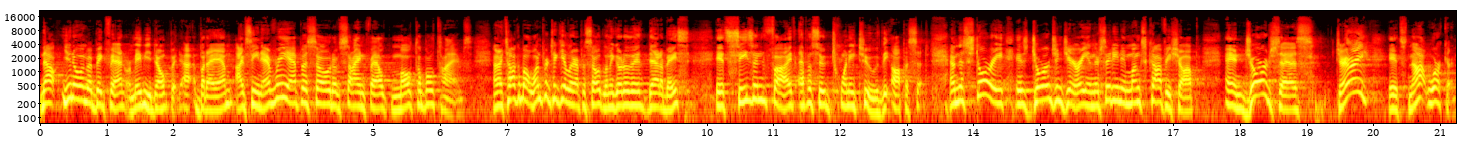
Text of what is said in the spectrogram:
Now, you know I'm a big fan, or maybe you don't, but, uh, but I am. I've seen every episode of Seinfeld multiple times. And I talk about one particular episode. Let me go to the database. It's season 5, episode 22, The Opposite. And the story is George and Jerry, and they're sitting in Monk's coffee shop, and George says, Jerry, it's not working.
